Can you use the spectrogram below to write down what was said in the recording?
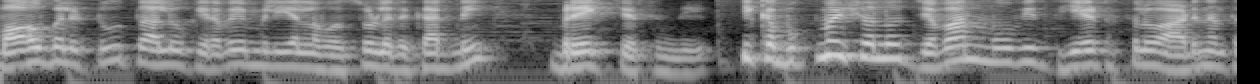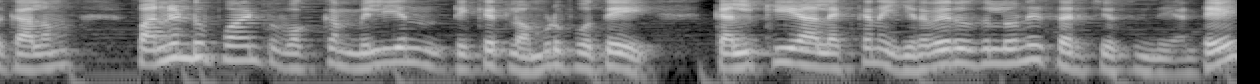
బాహుబలి టూ తాలూకు ఇరవై మిలియన్ల వసూళ్ళ రికార్డ్ని బ్రేక్ చేసింది. ఇక బుక్ మై షోలో జవాన్ మూవీ థియేటర్స్లో ఆడినంత కాలం పన్నెండు పాయింట్ ఒక్క మిలియన్ టికెట్లు అమ్ముడుపోతే కల్కి ఆ లెక్కన ఇరవై రోజుల్లోనే సరిచేసింది. అంటే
